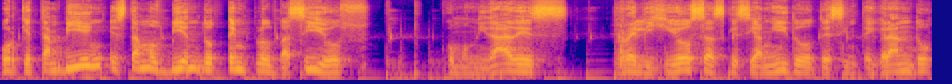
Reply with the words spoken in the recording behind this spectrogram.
porque también estamos viendo templos vacíos, comunidades religiosas que se han ido desintegrando,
